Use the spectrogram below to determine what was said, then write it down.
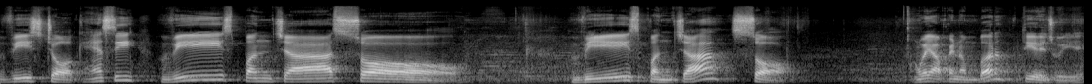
વીસ ચોક એંસી, વીસ પંચા સો. વીસ પંચા સો. હવે આપણે નંબર તેર જોઈએ.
